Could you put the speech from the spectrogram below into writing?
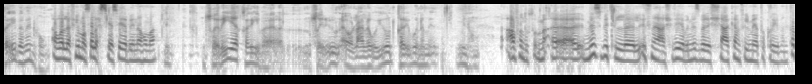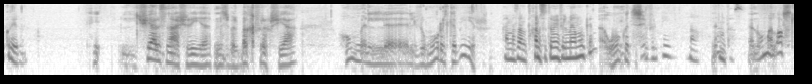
قريبة منهم. أو ولا في مصالح سياسية بينهما؟ النصيرية قريبة النصيريون أو العلويون قريبون من منهم. عفوا دكتور نسبة ال- الاثنى عشرية بالنسبة للشيعة كم في المية تقريبا؟ تقريبا. الشيعة الاثنى عشرية بالنسبة لباقي فرق الشيعة هم ال- الجمهور الكبير. يعني مثلا 85% ممكن؟ وممكن 90% نعم نعم. ممتاز. لأن هم الأصل.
